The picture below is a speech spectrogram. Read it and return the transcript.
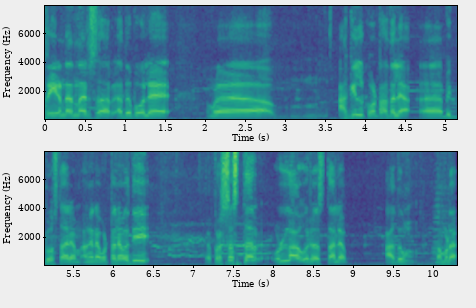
ശ്രീകണ്ഠൻ നായർ സാർ അതുപോലെ നമ്മുടെ അഖിൽ കോട്ടാത്തല ബിഗ് ബോസ് താരം. അങ്ങനെ ഒട്ടനവധി പ്രശസ്തർ ഉള്ള ഒരു സ്ഥലം. അതും നമ്മുടെ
